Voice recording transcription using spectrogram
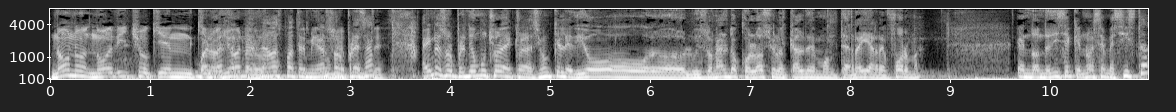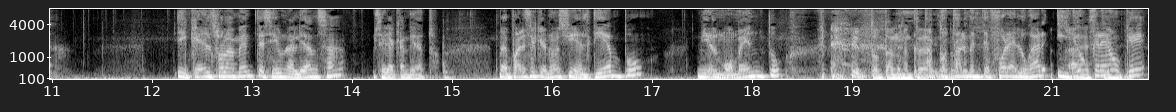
No, no, no he dicho quién. quién Bueno, baja, yo nada más para terminar, sorpresa. A mí me sorprendió mucho la declaración que le dio Luis Donaldo Colosio, el alcalde de Monterrey, a Reforma, en donde dice que no es mesista y que él solamente, si hay una alianza, sería candidato. Me parece que no es ni el tiempo, ni el momento. Totalmente. de Está totalmente fuera de lugar y A yo creo que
